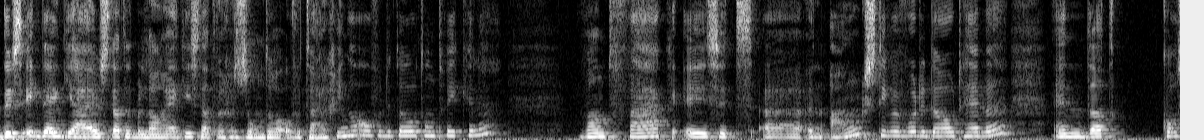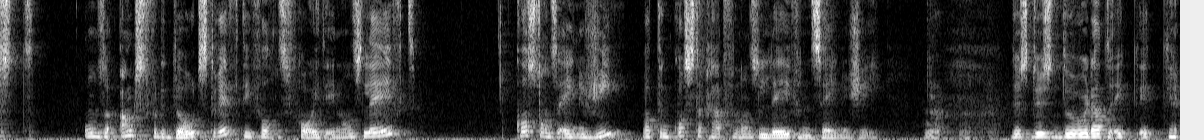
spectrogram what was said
Dus ik denk juist dat het belangrijk is dat we gezondere overtuigingen over de dood ontwikkelen. Want vaak is het eh, een angst die we voor de dood hebben. En dat kost onze angst voor de doodsdrift, die volgens Freud in ons leeft, kost ons energie, wat ten koste gaat van onze levensenergie. Ja, ja. Dus, dus doordat ik, ik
